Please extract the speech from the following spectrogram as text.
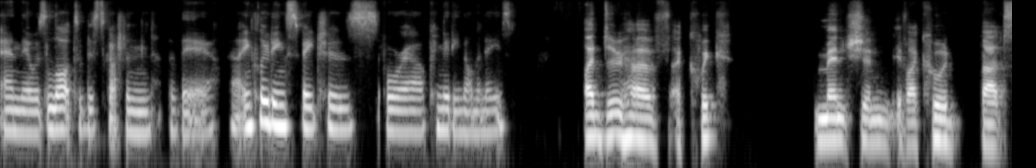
and there was lots of discussion there, uh, including speeches for our committee nominees. I do have a quick mention, if I could, but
